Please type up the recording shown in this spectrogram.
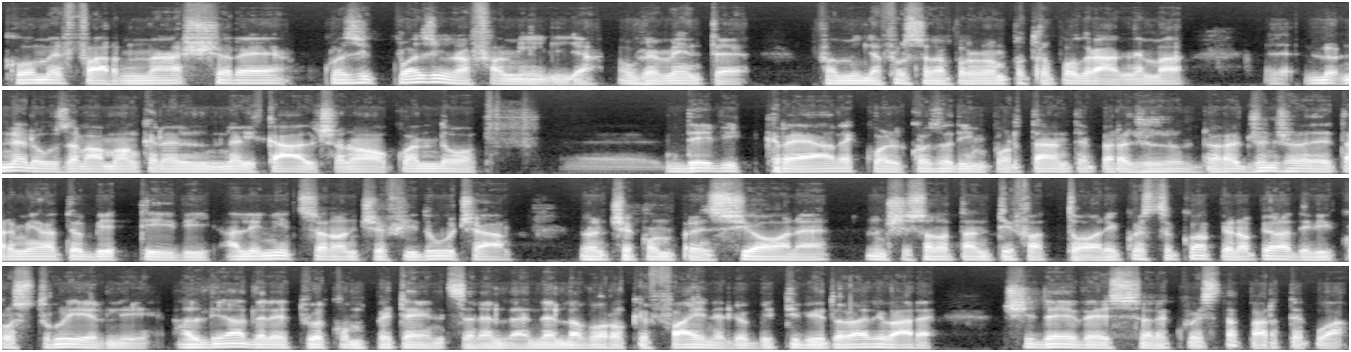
come, far nascere quasi, quasi una famiglia. Ovviamente famiglia forse è una parola un po' troppo grande, ma eh, noi lo usavamo anche nel, nel calcio, no? quando eh, devi creare qualcosa di importante per raggiungere, determinati obiettivi, all'inizio non c'è fiducia, non c'è comprensione, non ci sono tanti fattori, questo qua piano piano devi costruirli, al di là delle tue competenze nel, nel lavoro che fai, negli obiettivi che dovrei arrivare, ci deve essere questa parte qua.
